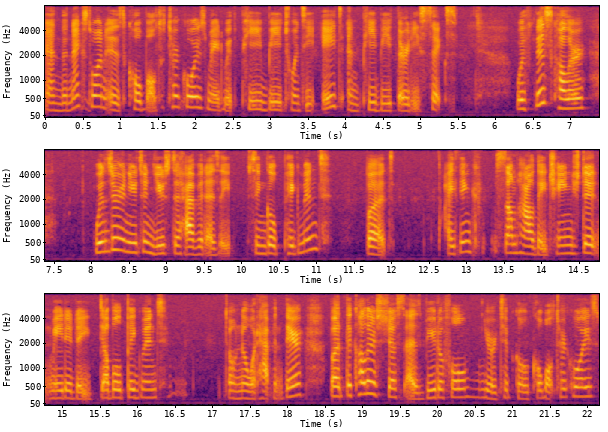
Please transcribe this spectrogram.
And the next one is Cobalt Turquoise, made with PB28 and PB36. With this color, Winsor & Newton used to have it as a single pigment, but I think somehow they changed it, made it a double pigment. Don't know what happened there, but the color is just as beautiful, your typical cobalt turquoise.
